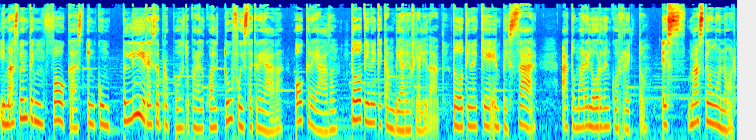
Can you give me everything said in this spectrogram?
y más bien te enfocas en cumplir ese propósito para el cual tú fuiste creada o creado, todo tiene que cambiar en realidad. Todo tiene que empezar a tomar el orden correcto. Es más que un honor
